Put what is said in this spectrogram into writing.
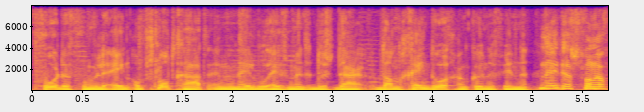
voor de Formule 1 op slot gaat... en een heleboel evenementen dus daar dan geen doorgang kunnen vinden. Nee, dat is vanaf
